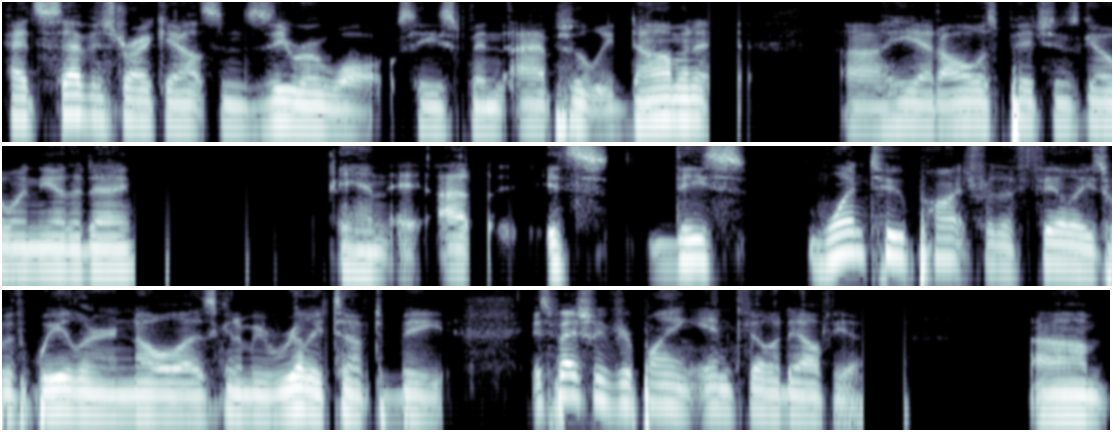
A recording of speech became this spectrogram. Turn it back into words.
had seven strikeouts and zero walks. He's been absolutely dominant. Uh, he had all his pitchings going the other day, and it, I, it's these one-two punch for the Phillies with Wheeler and Nola is going to be really tough to beat, especially if you're playing in Philadelphia. Um,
